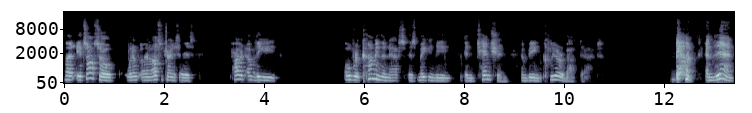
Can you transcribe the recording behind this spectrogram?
But it's also what I'm, what I'm also trying to say is part of the overcoming the nefs is making the intention and being clear about that. Mm. and then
